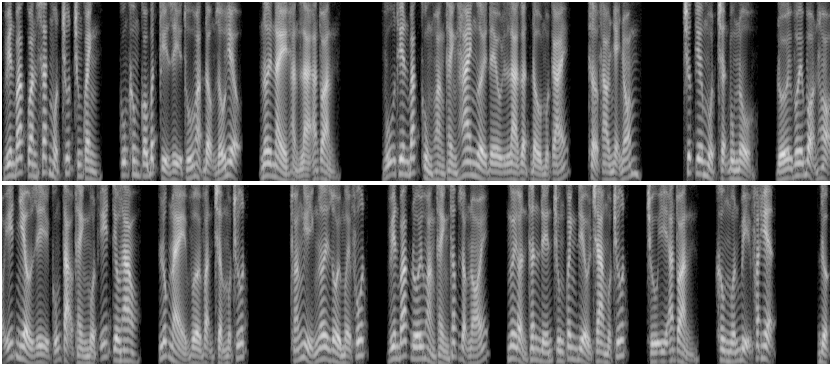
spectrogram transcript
Viên bác quan sát một chút chung quanh, cũng không có bất kỳ dị thú hoạt động dấu hiệu, nơi này hẳn là an toàn. Vũ Thiên Bắc cùng Hoàng Thành hai người đều là gật đầu một cái, thở phào nhẹ nhõm. Trước kia một trận bùng nổ, đối với bọn họ ít nhiều gì cũng tạo thành một ít tiêu hao, lúc này vừa vặn chậm một chút. Thoáng nghỉ ngơi rồi 10 phút, viên Bắc đối Hoàng Thành thấp giọng nói, ngươi ẩn thân đến chung quanh điều tra một chút, chú ý an toàn, không muốn bị phát hiện. Được.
